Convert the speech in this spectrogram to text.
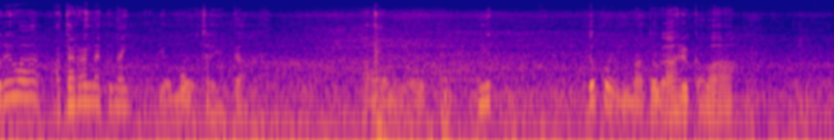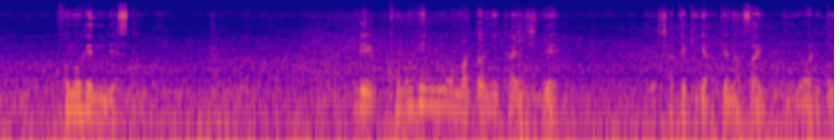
それは当たらなくないって思うというかあのどこに的があるかはこの辺ですと。でこの辺の的に対して射的で当てなさいって言われてい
